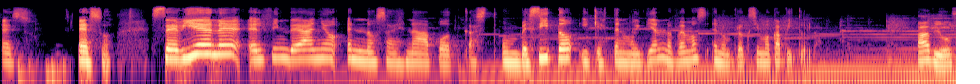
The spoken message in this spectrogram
Eso, eso. Se viene el fin de año en No Sabes Nada Podcast. Un besito y que estén muy bien. Nos vemos en un próximo capítulo. Adiós.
